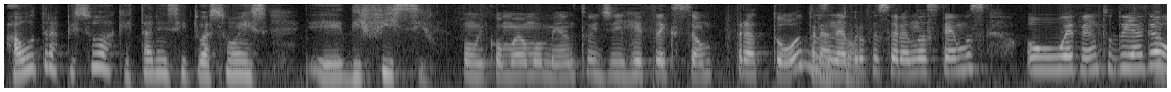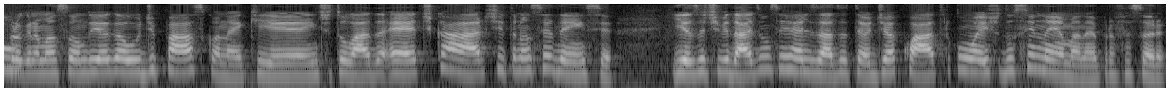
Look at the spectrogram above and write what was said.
a outras pessoas que estão em situações eh, difíceis. Bom, e como é um momento de reflexão para todos, pra né, todos. professora? Nós temos o evento do IHU. A programação do IHU de Páscoa, né, que é intitulada Ética, Arte e Transcendência. E as atividades vão ser realizadas até o dia 4 com o eixo do cinema, né, professora?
